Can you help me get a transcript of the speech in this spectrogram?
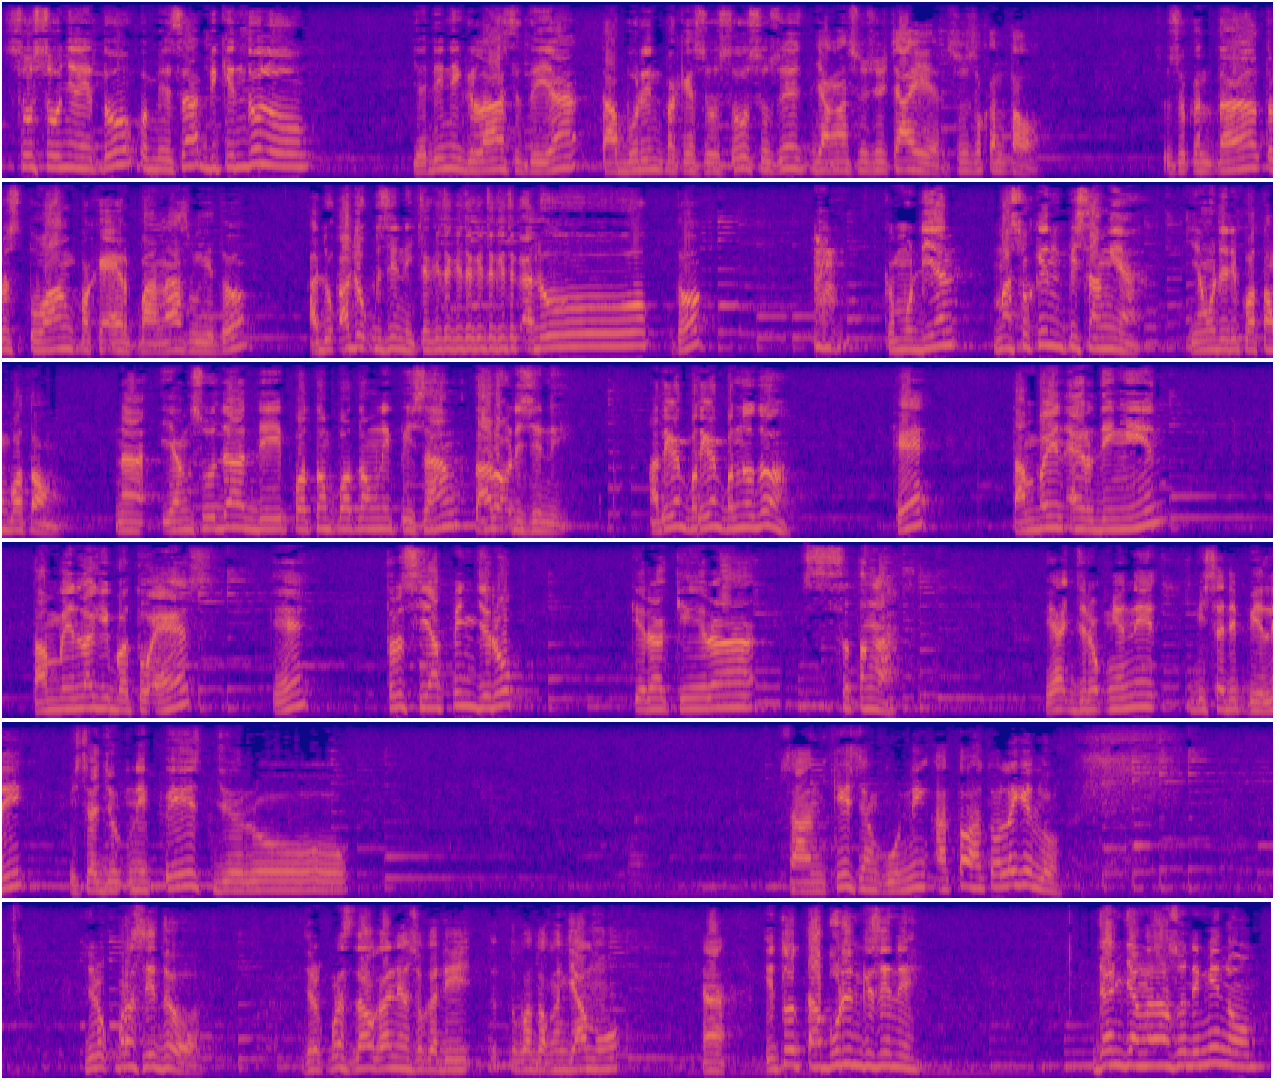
susunya itu pemirsa bikin dulu. Jadi ini gelas itu ya, taburin pakai susu. Susunya jangan susu cair, susu kental. Susu kental, terus tuang pakai air panas begitu. Aduk-aduk di sini, cek cek cek cek cek aduk, tuh. Kemudian masukin pisangnya yang udah dipotong-potong. Nah, yang sudah dipotong-potong nih pisang, taruh di sini. Nanti kan, kan penuh tuh. Oke. Tambahin air dingin, tambahin lagi batu es, oke. Terus siapin jeruk kira-kira setengah. Ya, jeruknya nih bisa dipilih, bisa jeruk nipis, jeruk sankis yang kuning atau atau lagi loh. Jeruk pres itu. Jeruk pres tahu kan yang suka di tukang-tukang jamu. Nah, itu taburin ke sini. Dan jangan langsung diminum.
